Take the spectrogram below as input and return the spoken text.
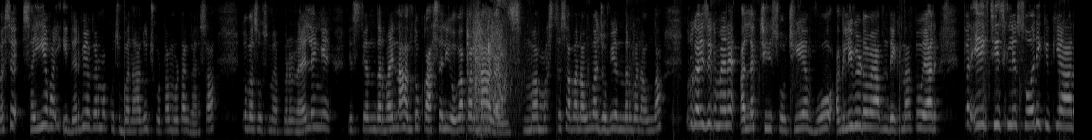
वैसे सही है भाई, इधर भी अगर मैं कुछ बना दू छोटा मोटा घर सा तो बस उसमें अपन रह लेंगे. इसके अंदर भाई ना हम तो कासल ही होगा, पर ना गाइज़ मैं मस्त सा बनाऊँगा, जो भी अंदर बनाऊँगा. और गाइज़ एक मैंने अलग चीज़ सोची है वो अगली वीडियो में आप देखना तो यार पर एक चीज़ के लिए सॉरी क्योंकि यार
